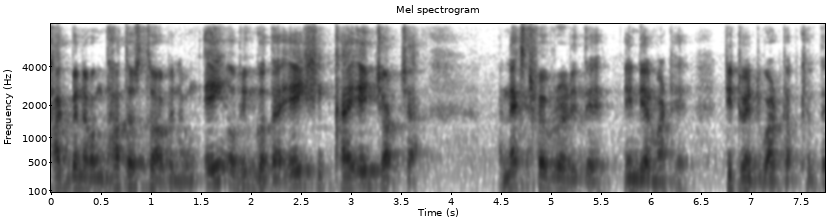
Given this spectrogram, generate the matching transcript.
থাকবেন এবং ধাতস্থ হবেন এবং এই অভিজ্ঞতা এই শিক্ষায়, এই চর্চা নেক্সট ফেব্রুয়ারিতে ইন্ডিয়ার মাঠে টি টোয়েন্টি ওয়ার্ল্ড কাপ খেলতে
